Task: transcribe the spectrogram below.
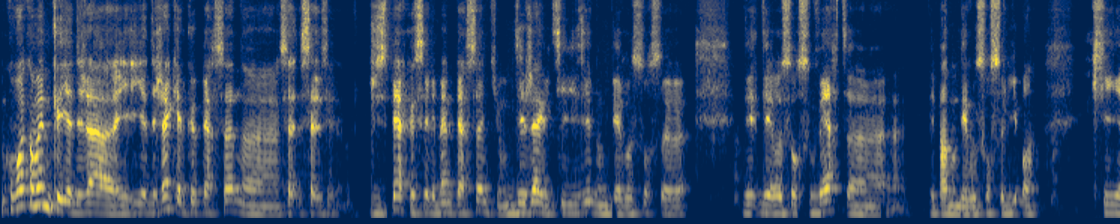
Donc on voit quand même qu'il y, a déjà, il y a déjà quelques personnes, euh, j'espère que c'est les mêmes personnes qui ont déjà utilisé donc, des, ressources, euh, des, ressources ouvertes, euh, pardon, des ressources libres, qui,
